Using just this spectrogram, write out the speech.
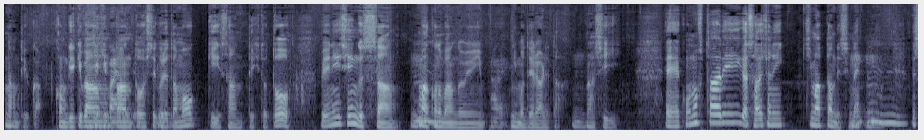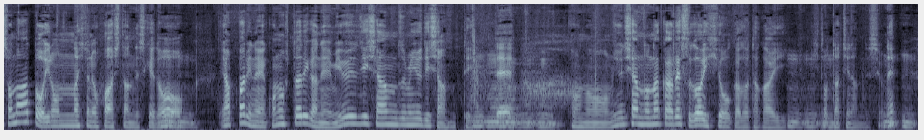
あ、なんていうか、この劇版担当してくれたモッキーさんって人と、ベニーシングスさん、うん、まあ、この番組にも出られたらしいえー、この2人が最初に決まったんですよね、うんうん、でその後いろんな人にオファーしたんですけど、うんうん、やっぱりねこの2人がねミュージシャンズミュージシャンって言って、このミュージシャンの中ですごい評価が高い人たちなんですよね、うんうん、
